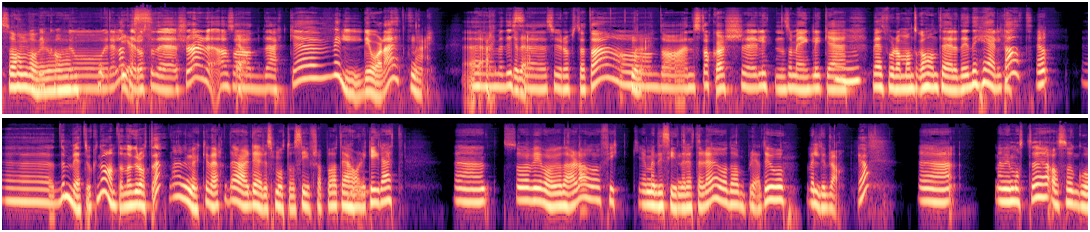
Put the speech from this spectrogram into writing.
Så han var jo Vi kan jo relatere Yes. oss til det sjøl. Altså, Ja. Det er ikke veldig ålreit Nei. med disse sure oppstøtta. Og Nei. da en stakkars liten som egentlig ikke mm. vet hvordan man skal håndtere det i det hele tatt. Ja. De vet jo ikke noe annet enn å gråte. Nei, de gjør ikke det. Det er deres måte å si fra på at jeg har det ikke greit. Eh, Så vi var jo der da og fikk medisiner etter det, og da ble det jo veldig bra. Ja. Eh, Men vi måtte altså gå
